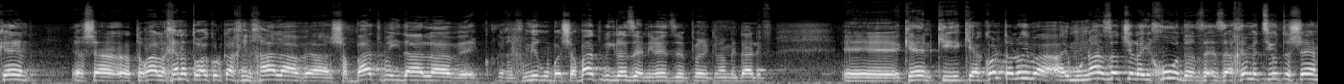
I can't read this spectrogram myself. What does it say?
כן, איך שהתורה, לכן התורה כל כך הנחה עליו, והשבת מעידה עליו, וכל כך החמירו בשבת בגלל זה, נראה את זה בפרק ל"א. אה, כן, כי, כי הכל תלוי באמונה הזאת של האיחוד, זה, זה אחרי מציאות השם,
